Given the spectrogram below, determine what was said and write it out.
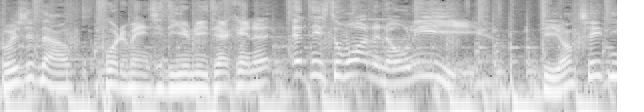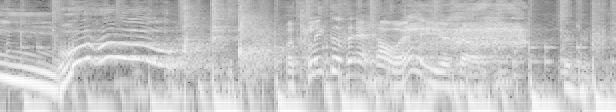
Hoe is het nou? Voor de mensen die hem niet herkennen, het is de one and only. Dion Sydney. Woehoe! Wat klinkt dat echo, hè, hier zo.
